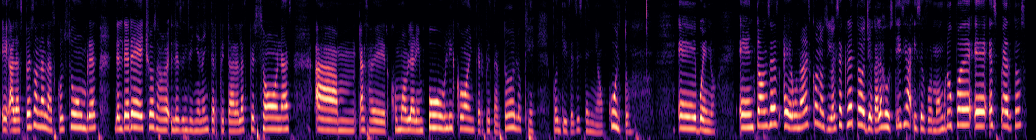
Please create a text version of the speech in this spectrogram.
eh, a las personas las costumbres del derecho, les enseñan a interpretar a las personas, a, mm, a saber cómo hablar en público, a interpretar todo lo que Pontífices tenía oculto. Eh, bueno, entonces, eh, una vez conocido el secreto, llega la justicia y se forma un grupo de eh, expertos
